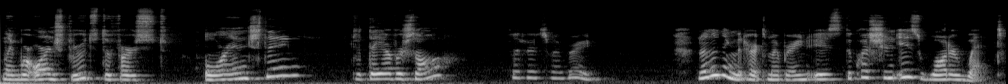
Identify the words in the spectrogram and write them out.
like, were orange fruits the first orange thing that they ever saw? That hurts my brain. Another thing that hurts my brain is the question is water wet?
